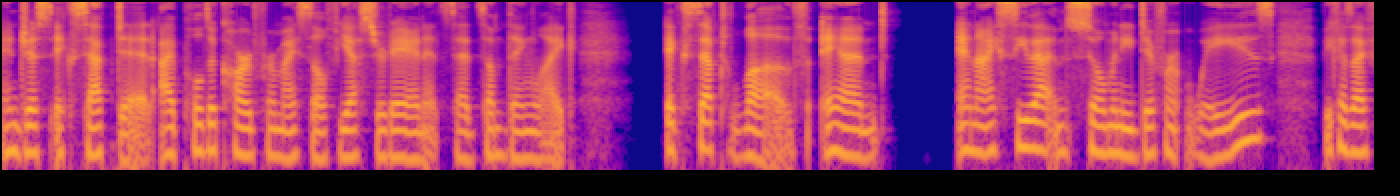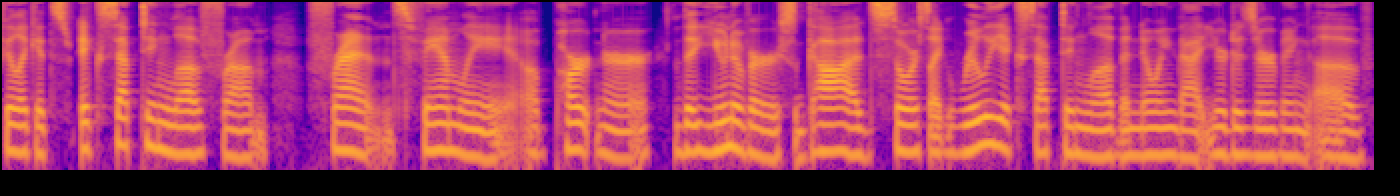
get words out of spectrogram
and just accept it. I pulled a card for myself yesterday and it said something like accept love and and I see that in so many different ways because I feel like it's accepting love from friends, family, a partner, the universe, God, source, like really accepting love and knowing that you're deserving of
